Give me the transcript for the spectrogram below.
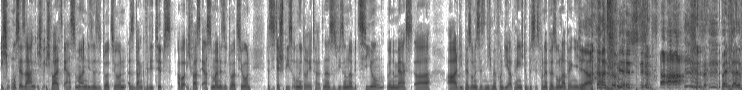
ich muss ja sagen, ich, ich war das erste Mal in dieser Situation, also danke für die Tipps, aber ich war das erste Mal in der Situation, dass sich der Spieß umgedreht hat. Ne? Es ist wie so eine Beziehung, wenn du merkst, äh, ah, die Person ist jetzt nicht mehr von dir abhängig, du bist jetzt von der Person abhängig. Ja, also, ja, stimmt. weil, deine,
